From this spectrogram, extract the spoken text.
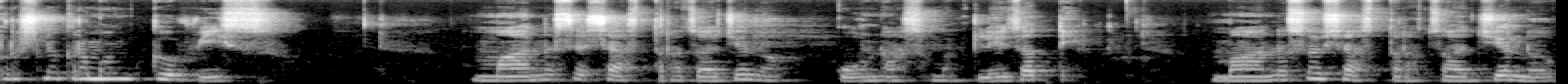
प्रश्न क्रमांक वीस. मानसशास्त्राचा जनक कोणास म्हटले जाते? मानसशास्त्राचा जनक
